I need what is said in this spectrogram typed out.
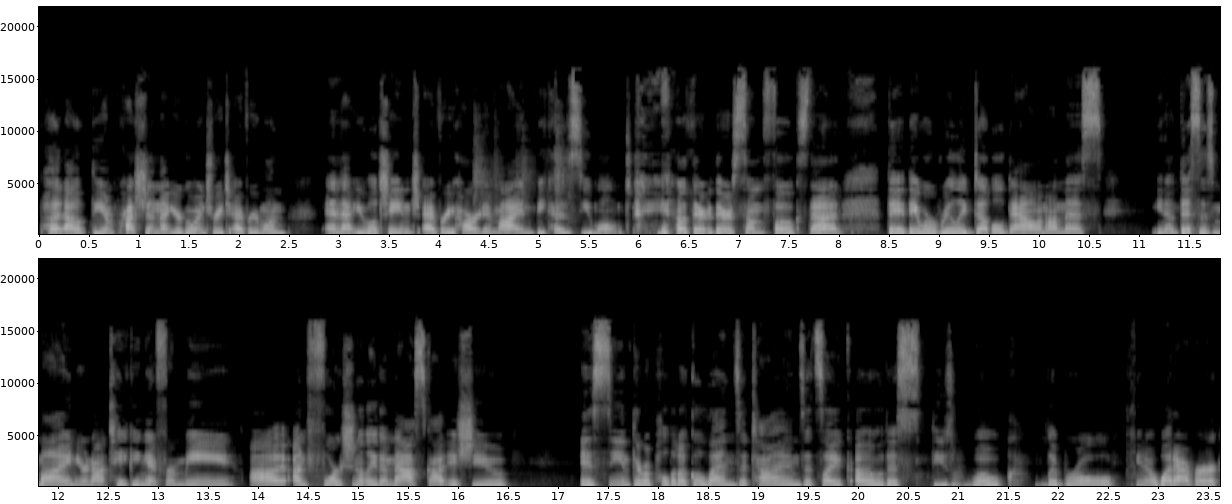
put out the impression that you're going to reach everyone and that you will change every heart and mind because you won't. you know, there there's some folks that right. they, they were really double down on this, you know, this is mine, you're not taking it from me. Uh, unfortunately, the mascot issue is seen through a political lens at times. It's like, oh, this, these woke, liberal, you know, whatever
